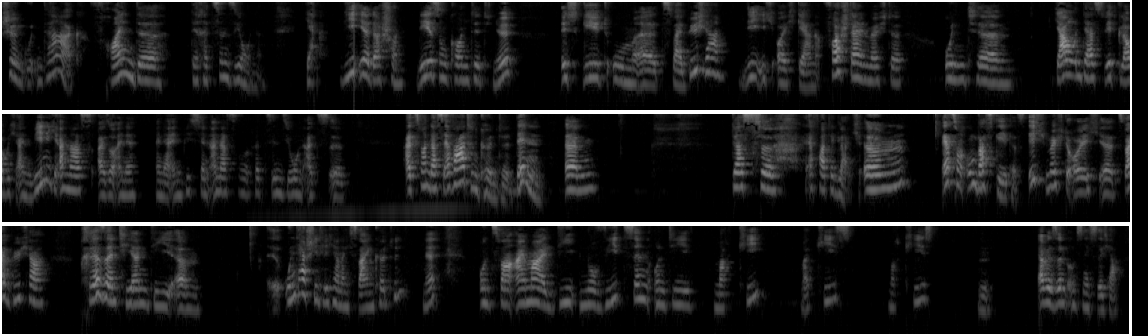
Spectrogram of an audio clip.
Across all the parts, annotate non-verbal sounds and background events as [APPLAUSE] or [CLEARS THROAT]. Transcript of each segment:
Schönen guten Tag, Freunde der Rezensionen. Ja, wie ihr das schon lesen konntet, ne, es geht um äh, zwei Bücher, die ich euch gerne vorstellen möchte. Und ähm, ja, und das wird, glaube ich, ein wenig anders, also eine, eine ein bisschen anders Rezension, als, äh, als man das erwarten könnte. Denn ähm, das äh, erfahrt ihr gleich. Ähm, erstmal, um was geht es? Ich möchte euch äh, zwei Bücher präsentieren, die ähm, äh, unterschiedlicher nicht sein könnten. Ne? Und zwar einmal die Novizin und die Marquis. Marquise? Marquise? Hm. Ja, wir sind uns nicht sicher.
